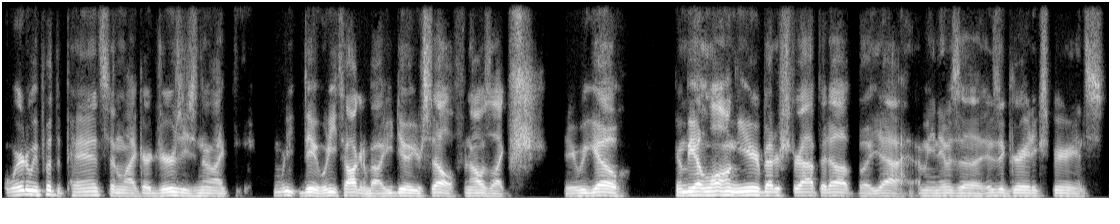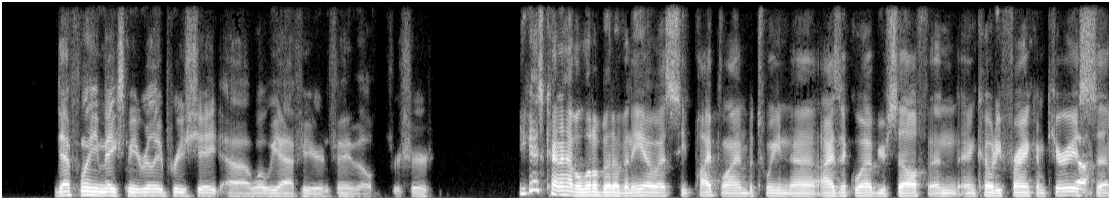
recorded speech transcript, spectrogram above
where do we put the pants and like our jerseys? And they're like, what do you do? What are you talking about? You do it yourself. And I was like, here we go. Gonna be a long year. Better strap it up. But yeah, I mean, it was a it was a great experience. Definitely makes me really appreciate uh what we have here in Fayetteville for sure. You guys kind of have a little bit of an EOSC pipeline between uh, Isaac Webb, yourself, and and Cody Frank. I'm curious. Uh,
